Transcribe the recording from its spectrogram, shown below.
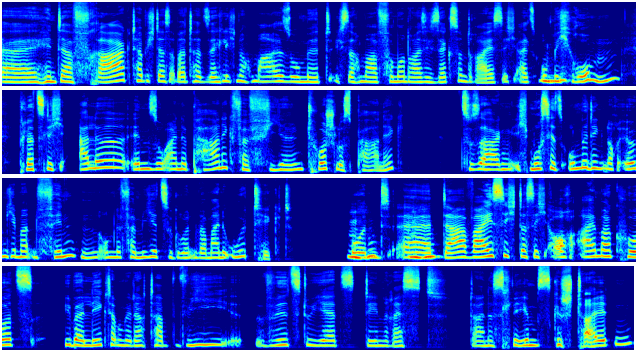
äh, hinterfragt habe ich das aber tatsächlich noch mal so mit, ich sag mal, 35, 36, als um Mhm. mich rum plötzlich alle in so eine Panik verfielen, Torschlusspanik, zu sagen: „Ich muss jetzt unbedingt noch irgendjemanden finden, um eine Familie zu gründen, weil meine Uhr tickt.“ Mhm. Und, äh, Mhm. da weiß ich, dass ich auch einmal kurz überlegt habe und gedacht habe: „Wie willst du jetzt den Rest deines Lebens gestalten?“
